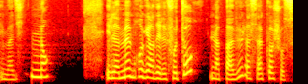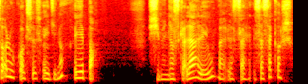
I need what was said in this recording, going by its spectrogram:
Il m'a dit non. Il a même regardé les photos, il n'a pas vu la sacoche au sol ou quoi que ce soit. Il dit non, elle n'y est pas. Je dis mais dans ce cas-là, elle est où bah, la sa- sa sacoche?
